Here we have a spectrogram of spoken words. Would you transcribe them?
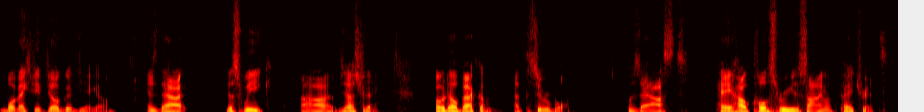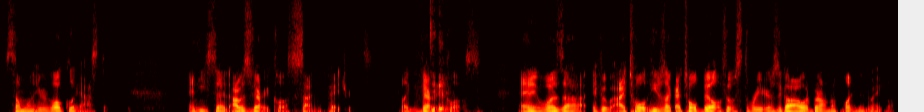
what makes me feel good, Diego, is that this week, uh, yesterday, Odell Beckham at the Super Bowl was asked, "Hey, how close were you to signing with the Patriots?" Someone here locally asked him, and he said, "I was very close to signing with the Patriots, like very yeah. close." And it was uh if it, I told he was like I told Bill if it was three years ago I would have been on a plane to New England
